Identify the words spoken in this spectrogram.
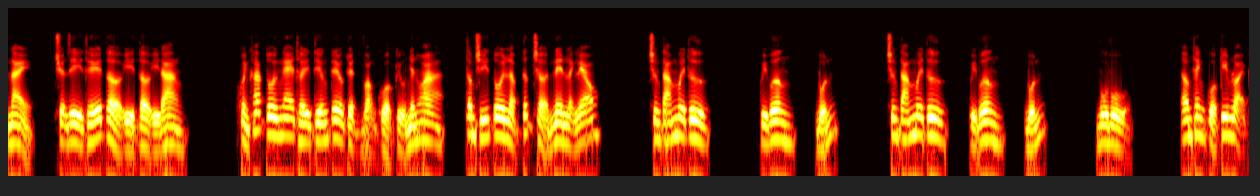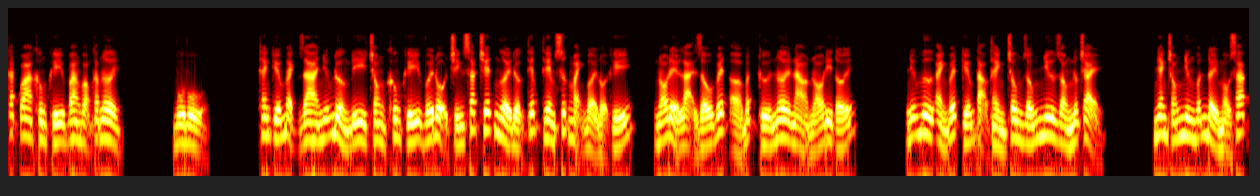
Này, chuyện gì thế tờ ỉ tờ ỉ đang? Khoảnh khắc tôi nghe thấy tiếng kêu tuyệt vọng của cựu nhân hoa, tâm trí tôi lập tức trở nên lạnh lẽo. Chương 84. quỷ vương, bốn. Chương 84. quỷ vương, bốn. Vụ vụ âm thanh của kim loại cắt qua không khí vang vọng khắp nơi. Vụ vụ thanh kiếm vạch ra những đường đi trong không khí với độ chính xác chết người được tiếp thêm sức mạnh bởi nội khí, nó để lại dấu vết ở bất cứ nơi nào nó đi tới. Những hư ảnh vết kiếm tạo thành trông giống như dòng nước chảy, nhanh chóng nhưng vẫn đầy màu sắc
